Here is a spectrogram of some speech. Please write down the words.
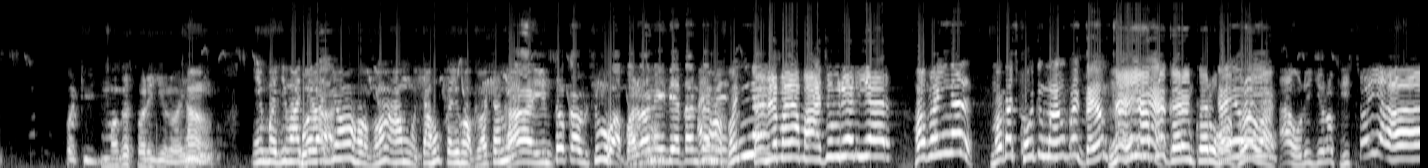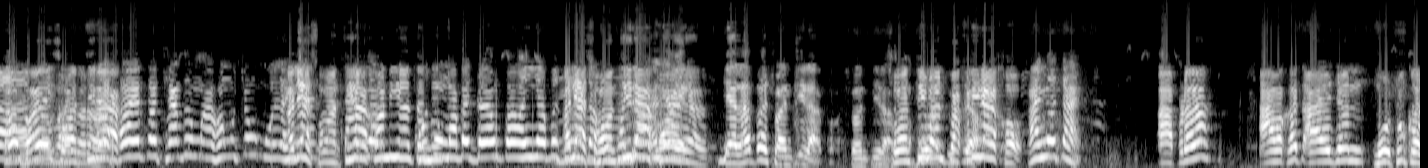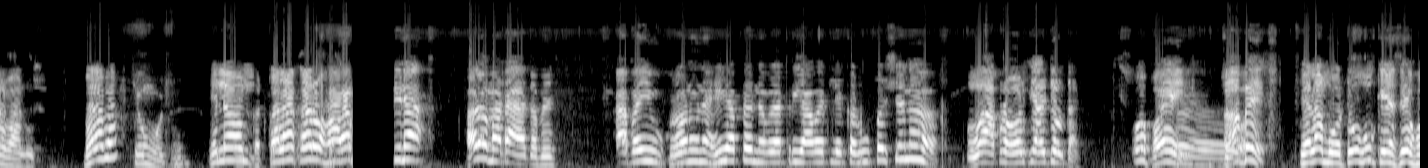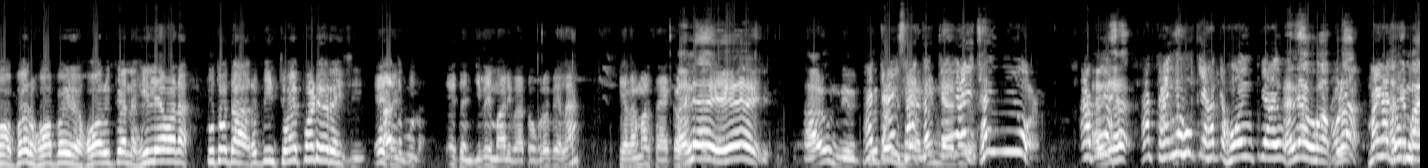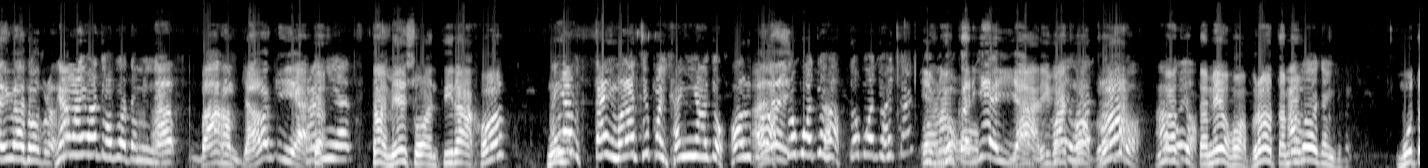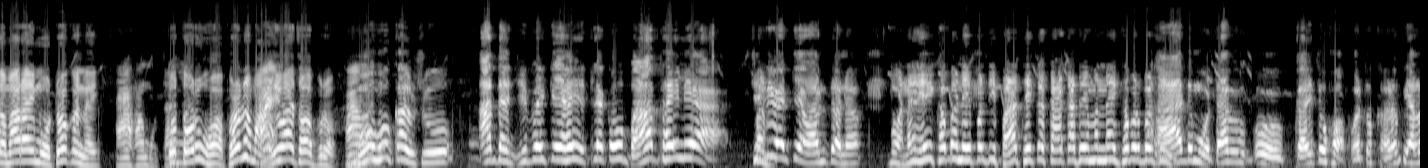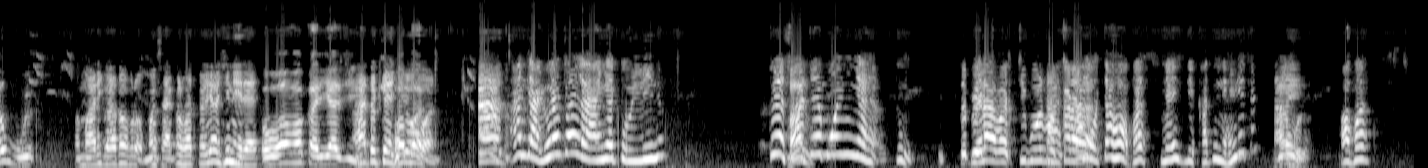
પટી મગજ ફરી ગયેલો હા. એ બધી વાત જવા દ્યો, હોભળો. આ મોટા હું કઈ હોભળો તમે? હા એમ તો કહું છું વાપરવા નહીં દેતા તમે? તમે બધા બાજુ રહ્યો યાર. હોભળ ને. મગજ ખોટું મારું કોઈ ગરમ નહીં આપણે ગરમ કરું હોભળો આ ઉડી ફીસ તો હા, ભાઈ, શાંતિ રાખ. એક તો ઠેંગો માહો હું કેવું બોલે અલ્યા, શાંતિ રાખો ને યાર તમે. મગજ ગરમ કરો અહીંયા પછી. અલ્યા શાંતિ રાખો યાર. ગેલા પર શાંતિ રાખો શાંતિ રાખો. શાંતિમાં પકડી રાખો. આપણે આ વખત આયોજન મોટું કરવાનું બરાબર? કેવું મોટું? એટલે કલાકારો હારા હાલો માટે આવ્યા તમે આ ભાઈ ઉઘરાણું નહીં આપણે નવરાત્રી આવે એટલે કરવું પડશે ને. હવે આપણે સો ચાલ જવતા ઓ ભાઈ હા ભાઈ. પેલા મોટો હું કે છે હોભર હોભર સો રૂપિયા નહીં લેવાના. તું તો દારૂ પીને ચોય પડે રહી છે. એ ધનજી- એ ધનજીભાઈ મારી વાત ઓબરો પેલા. પેલા મારે સાયકલ અલે એ હારું આ નીકળ્યું તો સાયકલ થઈ ગયો અરે. આ કાંઈ હું કે હા હોય રૂપિયા આવ્યો. અલે વાપરો મારી વાત અરે સાંભળો. મારી વાત વાપરો ના મારી વાત વાપરો તમે આ બા સમજાવો કે યાર. તમે શાંતિ રાખો. અહીંયા તારી વરાથી પૈસા નહીં આવજો સો રૂપિયા અરે. હપ્તો બોજો બોજો હે કાંઈ? કરીએ યાર. મારી વાત હોભરો. સાંભળો. હા, બોલો. તમે હોભરો તમે હું તમારા મોટો કે નહીં? હા હા મોટા તો તારું હોભરો ને મારી વાત હોભરો. હા, હું કહું છું? આ ધનજીભાઈ કે હે એટલે કહું ભાત થઈ લ્યા. કેટલી વાર કહેવાનું તને? મને એ ખબર નહીં પડતી. ભાત કે કાકા મને નહીં ખબર પડતી. આ તો મોટા કઈ તો ખબર તો ખરો પેલો મારી વાત મને સાયકલ વાત કરી આવશે ને રે? ઓવા કરી કરિયાલજી હા તો કેજો. આ જાણ્યું તો અહીંયા તોડીને. તું એ સાચે બોલ ને તું. તો પેલા વસ્તી બોલ બોલ આ. મોટા હો બસ નહીં દેખાતું નહીં ને તને? હા, બસ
